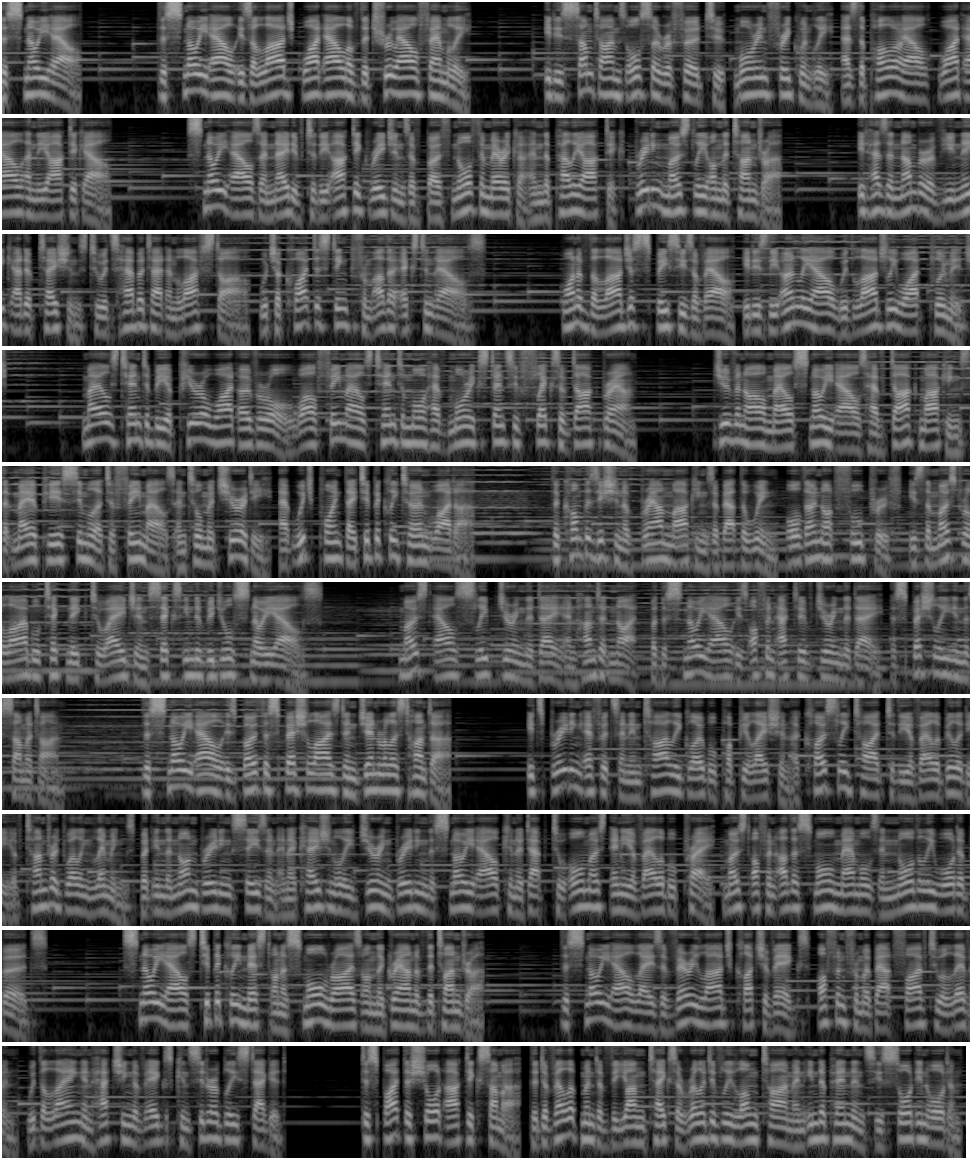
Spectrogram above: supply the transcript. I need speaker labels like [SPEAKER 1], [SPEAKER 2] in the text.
[SPEAKER 1] The snowy owl. The snowy owl is a large, white owl of the true owl family. It is sometimes also referred to, more infrequently, as the polar owl, white owl and the Arctic owl. Snowy owls are native to the Arctic regions of both North America and the Palearctic, breeding mostly on the tundra. It has a number of unique adaptations to its habitat and lifestyle, which are quite distinct from other extant owls. One of the largest species of owl, it is the only owl with largely white plumage. Males tend to be a purer white overall while females tend to more have more extensive flecks of dark brown. Juvenile male snowy owls have dark markings that may appear similar to females until maturity, at which point they typically turn whiter. The composition of brown markings about the wing, although not foolproof, is the most reliable technique to age and sex individual snowy owls. Most owls sleep during the day and hunt at night, but the snowy owl is often active during the day, especially in the summertime. The snowy owl is both a specialized and generalist hunter. Its breeding efforts and entirely global population are closely tied to the availability of tundra-dwelling lemmings but in the non-breeding season and occasionally during breeding the snowy owl can adapt to almost any available prey, most often other small mammals and northerly water birds. Snowy owls typically nest on a small rise on the ground of the tundra. The snowy owl lays a very large clutch of eggs, often from about 5 to 11, with the laying and hatching of eggs considerably staggered. Despite the short Arctic summer, the development of the young takes a relatively long time and independence is sought in autumn.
